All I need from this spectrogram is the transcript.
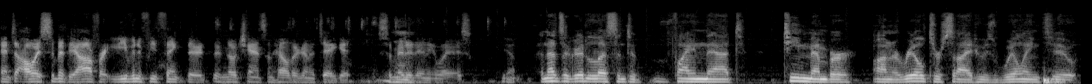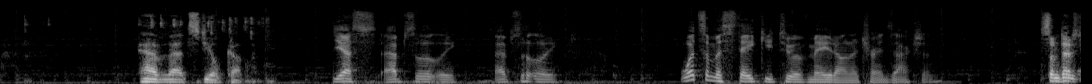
And to always submit the offer, even if you think there, there's no chance in hell they're going to take it, submit hmm. it anyways. Yeah, and that's a good lesson to find that team member on a realtor side who's willing to have that steel cup. Yes, absolutely. Absolutely. What's a mistake you two have made on a transaction? Sometimes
